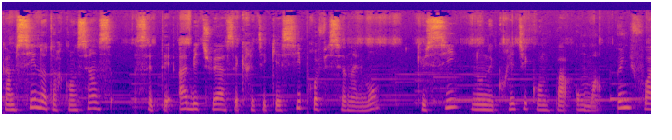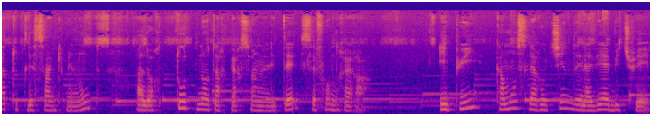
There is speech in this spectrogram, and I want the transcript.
comme si notre conscience s'était habitué à se critiquer si professionnellement que si nous ne critiquons pas au moins une fois toutes les cinq minutes, alors toute notre personnalité s'effondrera. Et puis commence la routine de la vie habituelle,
